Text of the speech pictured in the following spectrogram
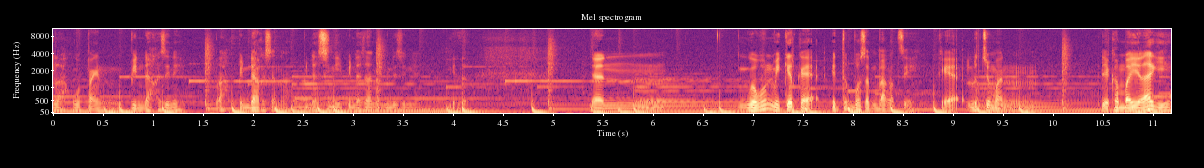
lah gue pengen pindah ke sini. Lah pindah ke sana pindah sini pindah sana pindah sini gitu. Dan gue pun mikir kayak itu bosan banget sih. Kayak lu cuman ya kembali lagi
